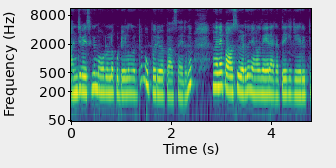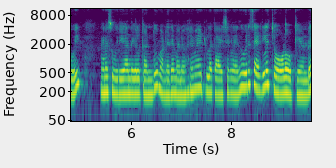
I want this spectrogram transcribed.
അഞ്ച് വയസ്സിന് മുകളിലുള്ള കുട്ടികൾ തൊട്ട് മുപ്പത് രൂപ പാസ്സായിരുന്നു അങ്ങനെ പാസ് എടുത്ത് ഞങ്ങൾ നേരെ അകത്തേക്ക് കയറിപ്പോയി. അങ്ങനെ സൂര്യകാന്തികൾ കണ്ടു. വളരെ മനോഹരമായിട്ടുള്ള കാഴ്ചകളായിരുന്നു. ഒരു സൈഡിൽ ചോളമൊക്കെ ഉണ്ട്.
